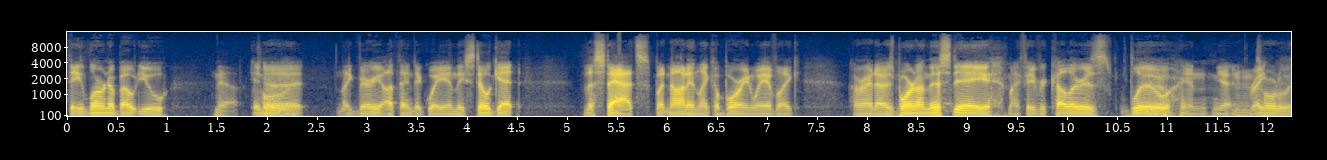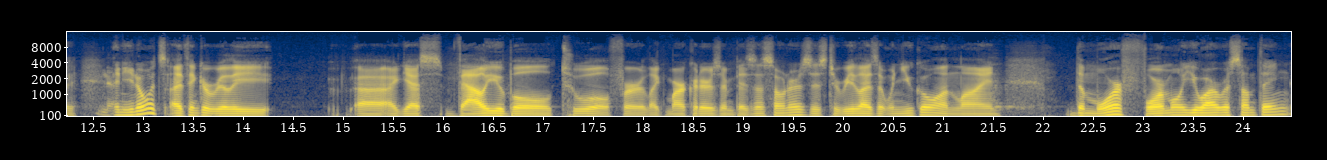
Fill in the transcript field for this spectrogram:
they learn about you Yeah. in Totally. a like very authentic way, and they still get the stats, but not in like a boring way of like, all right, I was born on this day, my favorite color is blue, and yeah, Mhm. right, totally. No. And you know what's I think a really uh, I guess valuable tool for like marketers and business owners is to realize that when you go online the more formal you are with something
